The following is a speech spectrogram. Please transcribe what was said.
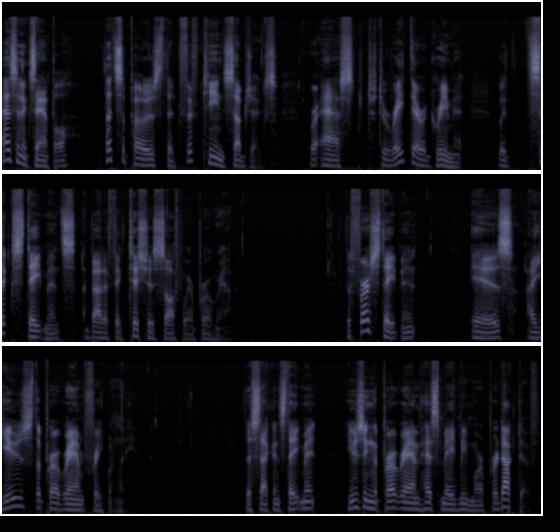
As an example, let's suppose that 15 subjects were asked to rate their agreement six statements about a fictitious software program. The first statement is, I use the program frequently. The second statement, using the program has made me more productive.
